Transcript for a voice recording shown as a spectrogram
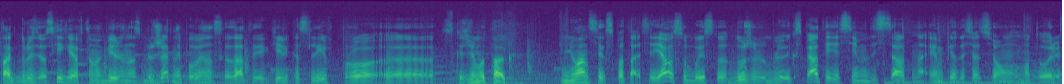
Так, друзі, оскільки автомобіль у нас бюджетний, повинен сказати кілька слів про, скажімо так, нюанси експлуатації. Я особисто дуже люблю X5 є 70 на М57 моторі,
